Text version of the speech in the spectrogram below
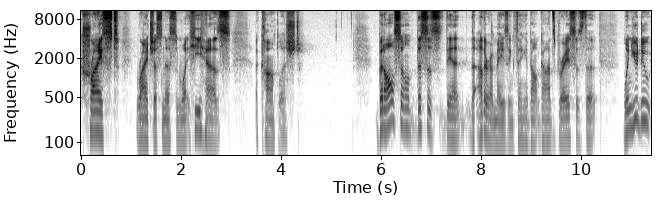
Christ's righteousness and what he has accomplished. But also, this is the, the other amazing thing about God's grace is that when you do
